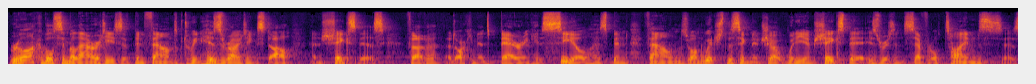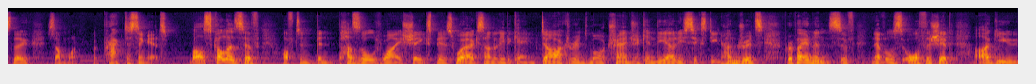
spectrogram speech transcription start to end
Remarkable similarities have been found between his writing style and Shakespeare's. Further, a document bearing his seal has been found on which the signature William Shakespeare is written several times, as though someone were practicing it. While scholars have often been puzzled why Shakespeare's work suddenly became darker and more tragic in the early 1600s, proponents of Neville's authorship argue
